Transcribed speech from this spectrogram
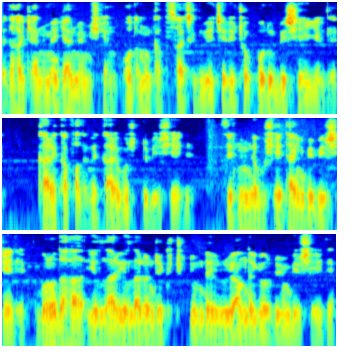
ve daha kendime gelmemişken odamın kapısı açıldı ve içeriye çok bodur bir şey girdi. Kare kafalı ve kare vücutlu bir şeydi. Zihnimde bu şeytan gibi bir şeydi. Bunu daha yıllar yıllar önce küçüklüğümde rüyamda gördüğüm bir şeydi.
